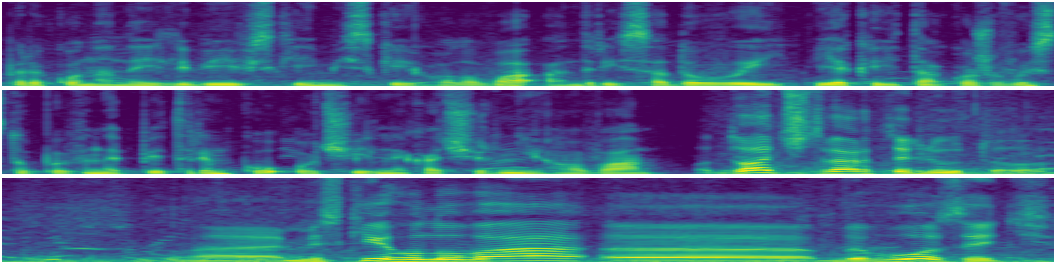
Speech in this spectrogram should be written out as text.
переконаний львівський міський голова Андрій Садовий, який також виступив на підтримку очільника Чернігова. 24 лютого міський голова е, вивозить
